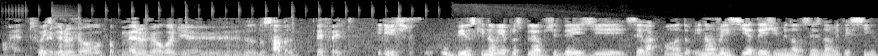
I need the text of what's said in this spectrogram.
Correto. Foi primeiro jogo, foi o primeiro jogo de, do, do sábado. Perfeito. Isso. O Bills que não ia para os playoffs desde sei lá quando e não vencia desde 1995.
